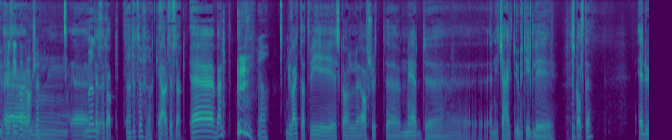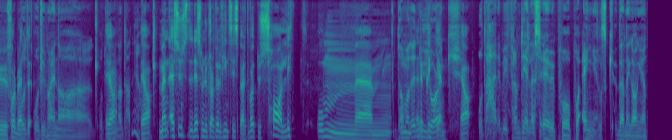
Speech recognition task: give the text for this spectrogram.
Uforutsigbar bransje. Uh, Men- tøffe tak. Ja, det er tøffe tak. Ja, tøffe tak. Uh, Bent, Ja. du veit at vi skal avslutte med eh, en ikke helt ubetydelig spalte. Er du forberedt? Og, og du mener Og du Ja. mener den, ja? Ja. Men jeg syns det som du klarte veldig fint sist, Bert, det var at du sa litt om um, Da var det New replikken. York. Ja. Og det her er vi fremdeles er vi på, på engelsk denne gangen.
